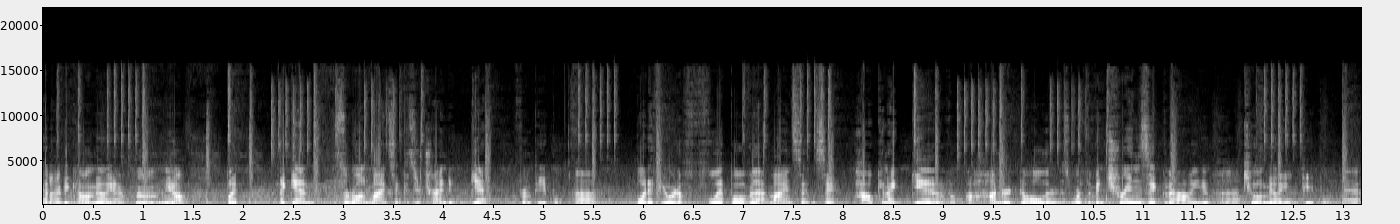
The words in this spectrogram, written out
and I become a millionaire. Hmm, you know. But again, it's the wrong mindset because you're trying to get from people. Uh, What if you were to flip over that mindset and say, how can I give a hundred dollars worth of intrinsic value Uh. to a million people? yeah.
